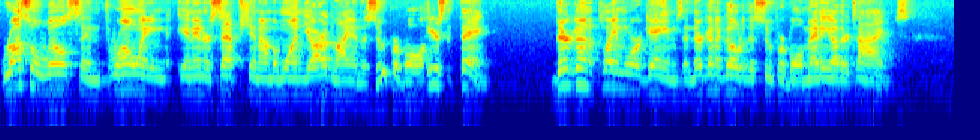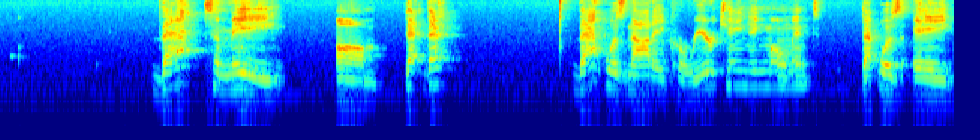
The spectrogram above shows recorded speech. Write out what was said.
Russell Wilson throwing an interception on the one yard line in the Super Bowl. Here's the thing: they're going to play more games and they're going to go to the Super Bowl many other times. That to me, um, that that that was not a career changing moment. That was a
